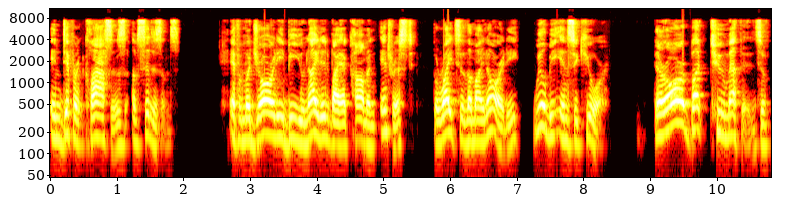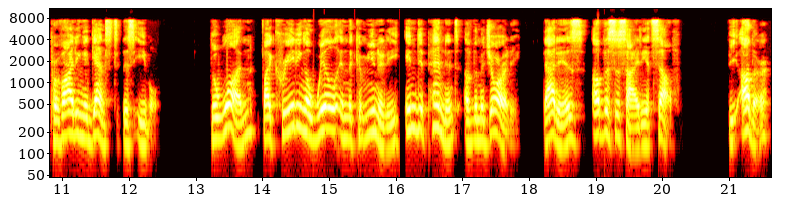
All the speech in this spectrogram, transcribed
in different classes of citizens. If a majority be united by a common interest, the rights of the minority will be insecure. There are but two methods of providing against this evil. The one, by creating a will in the community independent of the majority, that is, of the society itself. The other,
